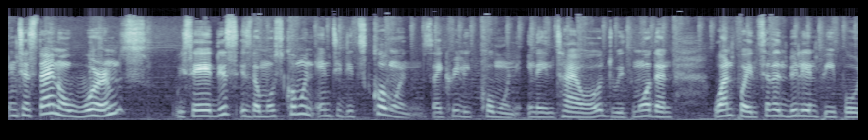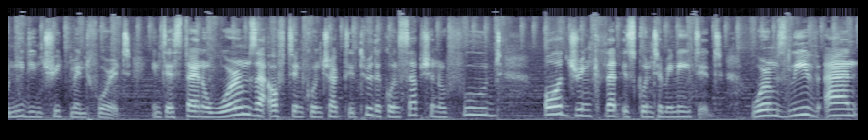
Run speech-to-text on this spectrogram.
intestinal worms. We say this is the most common NTD. It's common. It's like really common in the entire world, with more than 1.7 billion people needing treatment for it. Intestinal worms are often contracted through the consumption of food or drink that is contaminated. Worms live and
